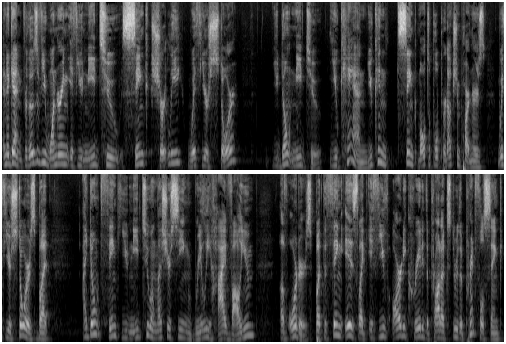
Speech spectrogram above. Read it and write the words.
And again, for those of you wondering if you need to sync Shirtly with your store, you don't need to. You can. You can sync multiple production partners with your stores, but I don't think you need to unless you're seeing really high volume of orders. But the thing is, like, if you've already created the products through the Printful sync,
